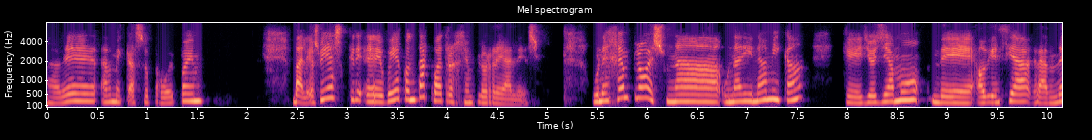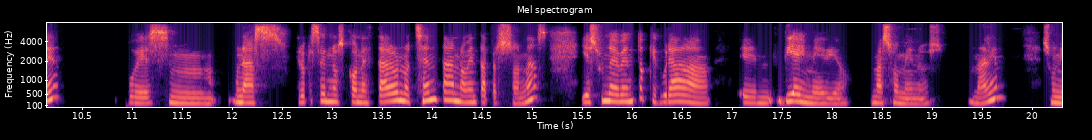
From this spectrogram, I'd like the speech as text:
A ver, hazme caso, PowerPoint. Vale, os voy a, eh, voy a, contar cuatro ejemplos reales. Un ejemplo es una, una, dinámica que yo llamo de audiencia grande. Pues mm, unas, creo que se nos conectaron 80, 90 personas y es un evento que dura eh, día y medio, más o menos. ¿vale? Es un,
